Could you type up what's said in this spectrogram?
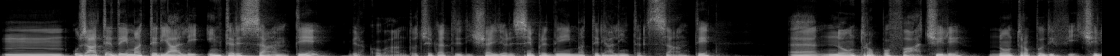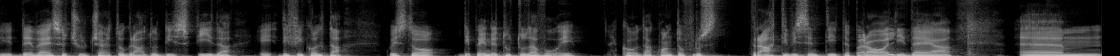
um, usate dei materiali interessanti, mi raccomando, cercate di scegliere sempre dei materiali interessanti, uh, non troppo facili, non troppo difficili, deve esserci un certo grado di sfida e difficoltà. Questo dipende tutto da voi, ecco, da quanto frustrate tratti vi sentite, però l'idea ehm,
